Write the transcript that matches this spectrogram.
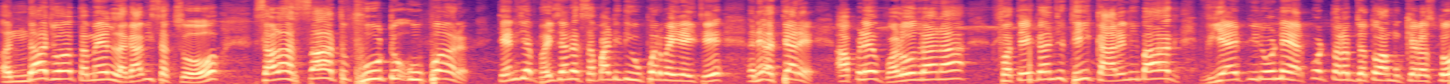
અંદાજો તમે લગાવી શકશો, સાડા સાત ફૂટ ઉપર તેની જે ભયજનક સપાટીથી ઉપર વહી રહી છે અને અત્યારે આપણે વડોદરાના ફતેગંજથી કારેલીબાગ વીઆઈપી રોડને એરપોર્ટ તરફ જતો આ મુખ્ય રસ્તો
